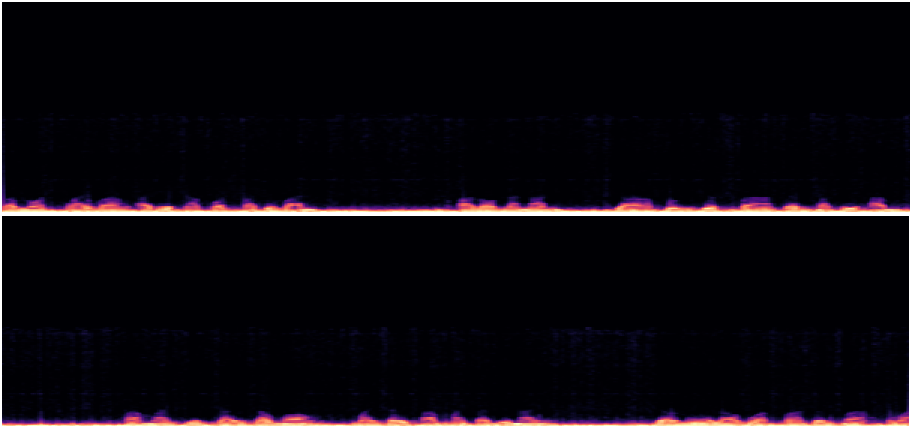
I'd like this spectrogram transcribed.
กำหนดปล่อยวางอดีตอนาคตปัจจุบัน อารมณ์นั้นนั้นอย่าพึ่งยึดมาเป็นปฏิธรรมทำให้จิตใจเศร้าหมองไม่ใช่ธรรมไม่ใช่ในในเดี๋ยวนี้เราบวชมาเป็นพระสวะ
